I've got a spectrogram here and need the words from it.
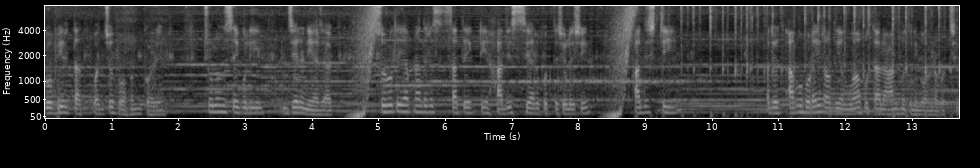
গভীর তাৎপর্য বহন করে চলুন সেগুলি জেনে নেওয়া যাক শুরুতেই আপনাদের সাথে একটি হাদিস শেয়ার করতে চলেছি হাদিসটি হযরত আবু হুরাইরা রাদিয়াল্লাহু তাআলা আনহু তিনি বর্ণনা করছেন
